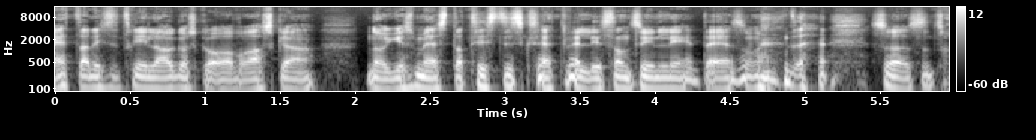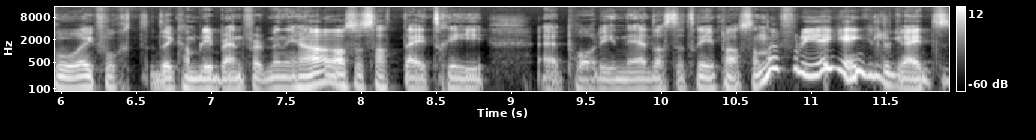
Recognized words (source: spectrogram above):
et av disse tre lagene skal overraske noe som er statistisk sett veldig sannsynlig, det som, det, så, så, tror jeg fort det kan bli Brentford. Men jeg har altså satt de tre eh, på de nederste tre plassene, fordi jeg og greit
